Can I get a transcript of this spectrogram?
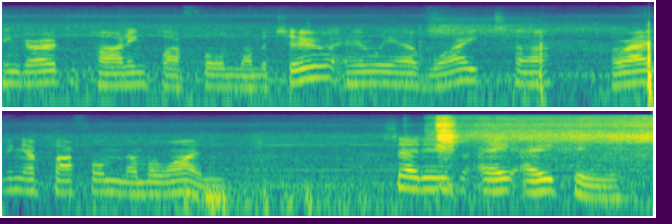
Tangara departing platform number 2 and we have White uh, arriving at platform number 1. So it is A80.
